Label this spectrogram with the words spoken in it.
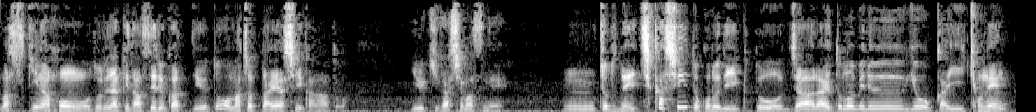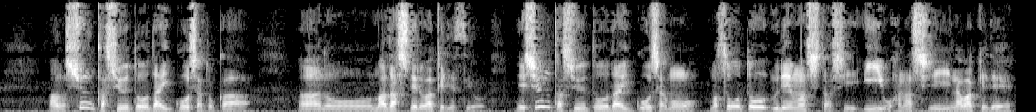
まあ、好きな本をどれだけ出せるかっていうと、まあ、ちょっと怪しいかなという気がしますね。うん、ちょっとね、近しいところでいくと、じゃあ、ライトノベル業界、去年、あの春夏秋冬大校舎とか、あのまあ、出してるわけですよ。で春夏秋冬大校舎も、まあ、相当売れましたし、いいお話なわけで、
